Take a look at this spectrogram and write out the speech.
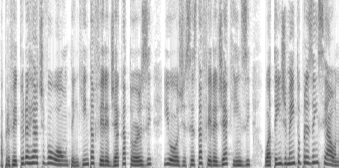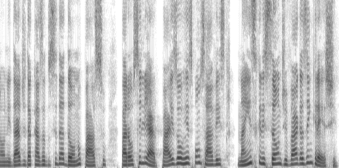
A Prefeitura reativou ontem, quinta-feira, dia 14, e hoje, sexta-feira, dia 15, o atendimento presencial na unidade da Casa do Cidadão no Passo para auxiliar pais ou responsáveis na inscrição de vagas em creche.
